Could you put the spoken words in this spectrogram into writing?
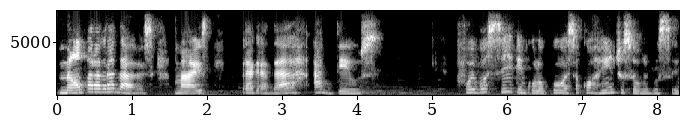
não para agradá-las, mas para agradar a Deus. Foi você quem colocou essa corrente sobre você,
